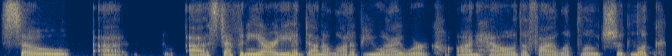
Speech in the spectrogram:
So uh, Stephanie already had done a lot of UI work on how the file upload should look.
